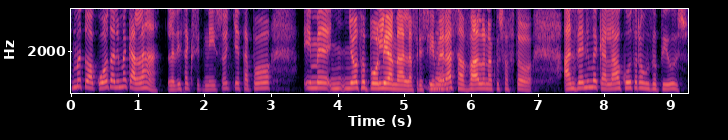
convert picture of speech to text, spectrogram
που με το ακούω όταν είμαι καλά. Δηλαδή θα ξυπνήσω και θα πω. Είμαι, νιώθω πολύ ανάλαφρη σήμερα. Ναι. Θα βάλω να ακούσω αυτό. Αν δεν είμαι καλά, ακούω τραγουδοποιούς.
